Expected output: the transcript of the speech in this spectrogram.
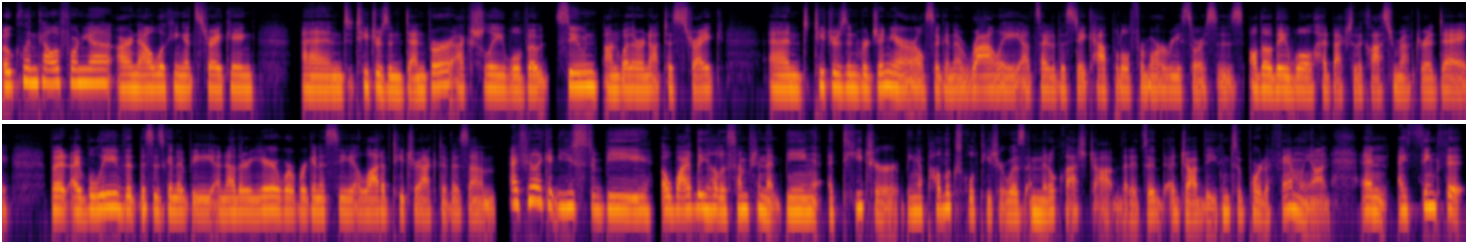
Oakland, California are now looking at striking, and teachers in Denver actually will vote soon on whether or not to strike. And teachers in Virginia are also going to rally outside of the state capitol for more resources, although they will head back to the classroom after a day. But I believe that this is going to be another year where we're going to see a lot of teacher activism. I feel like it used to be a widely held assumption that being a teacher, being a public school teacher, was a middle class job, that it's a, a job that you can support a family on. And I think that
